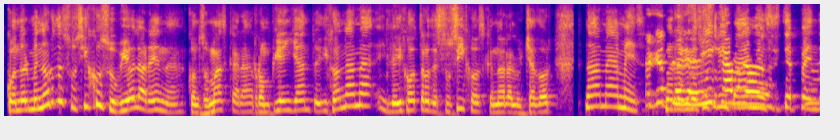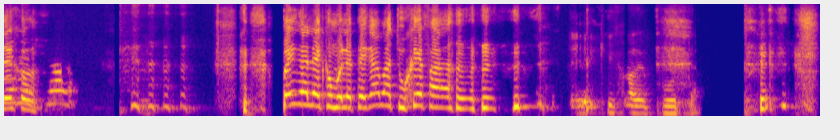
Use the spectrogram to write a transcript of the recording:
Cuando el menor de sus hijos subió a la arena con su máscara, rompió en llanto y dijo, no mames, y le dijo a otro de sus hijos, que no era luchador, no mames, me regresó 30 años este pendejo. Pégale como le pegaba a tu jefa. Hijo de puta.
